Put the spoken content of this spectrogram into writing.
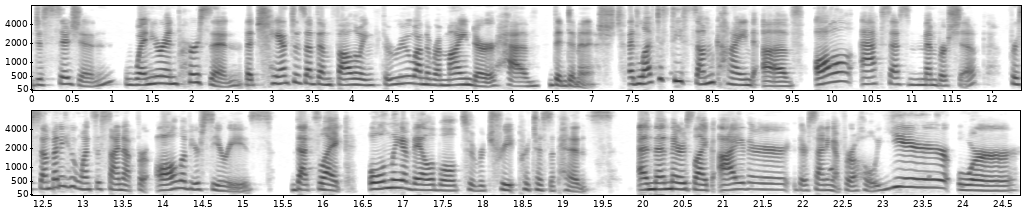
decision when you're in person, the chances of them following through on the reminder have been diminished. I'd love to see some kind of all access membership for somebody who wants to sign up for all of your series that's like only available to retreat participants. And then there's like either they're signing up for a whole year or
